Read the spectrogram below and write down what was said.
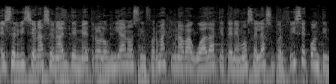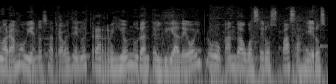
El Servicio Nacional de Metrología nos informa que una vaguada que tenemos en la superficie continuará moviéndose a través de nuestra región durante el día de hoy, provocando aguaceros pasajeros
